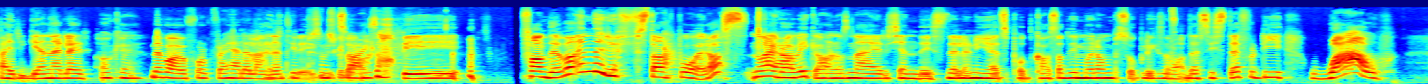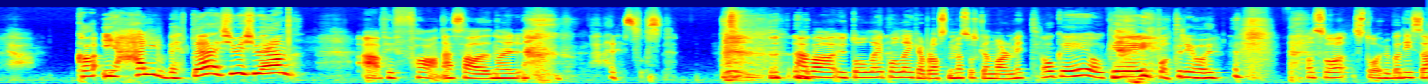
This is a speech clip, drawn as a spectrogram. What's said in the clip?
Bergen, eller okay. Det var jo folk fra hele landet typ, som skulle ha eksamen. Faen, det var en røff start på året, ass. Nå er jeg glad vi ikke har noen sånne kjendis- eller nyhetspodkast at vi må ramse opp liksom det siste, fordi wow! Hva i helvete? 2021! Ja, fy faen, jeg sa det når Det her er så søtt. Jeg var ute le på lekeplassen med søskenbarnet mitt Ok, ok. på tre år. Og så står hun på disse,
